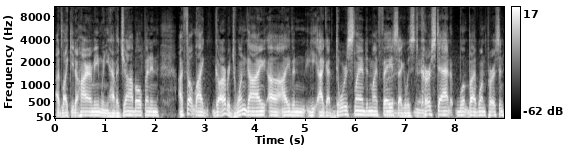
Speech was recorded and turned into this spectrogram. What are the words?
I'd like you to hire me when you have a job open." And I felt like garbage. One guy, uh, I even he, I got doors slammed in my face. I was cursed at by one person,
